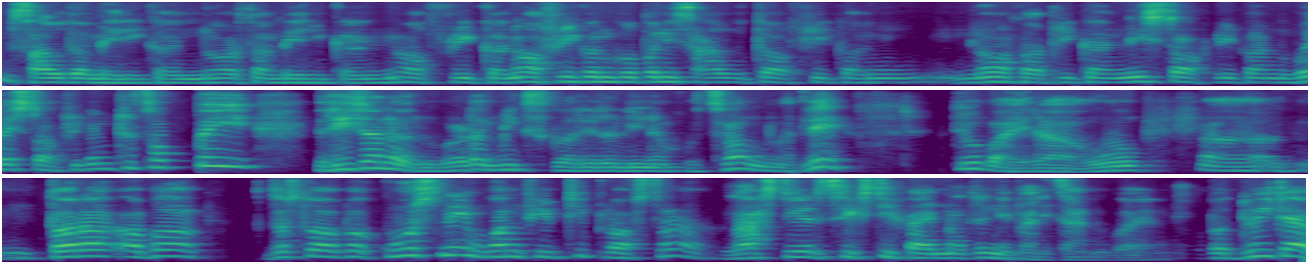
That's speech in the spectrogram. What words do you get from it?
South American North American African अफ्रिकनको पनि South African North African East African West African त्यो सबै रिजनहरूबाट मिक्स गरेर लिन खोज्छ उनीहरूले। त्यो भएर हो। तर अब जस्तो अब कोर्स नै वान फिफ्टी प्लस छ लास्ट इयर सिक्सटी फाइभ मात्रै नेपाली जानुभयो। अब दुईवटा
